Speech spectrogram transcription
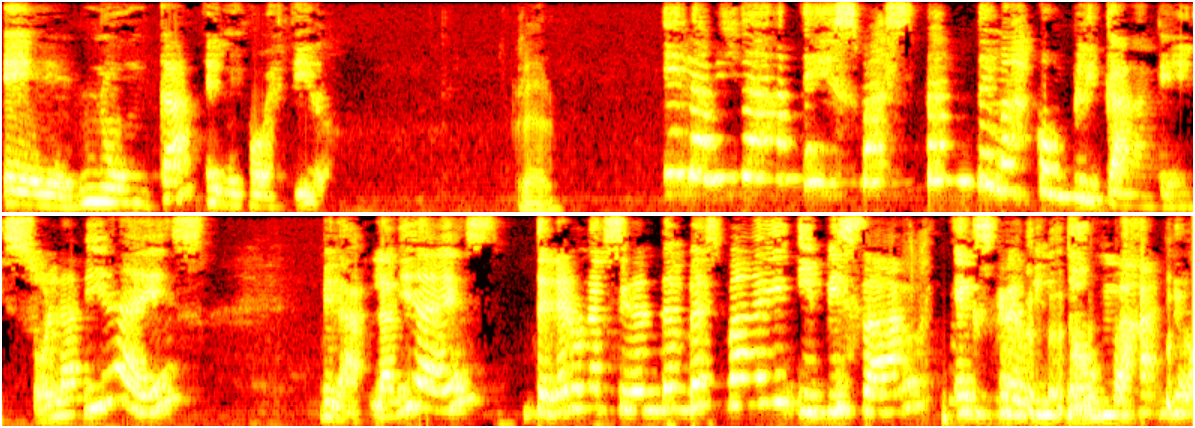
eh, nunca el mismo vestido. Claro. Y la vida es bastante más complicada que eso. La vida es, mira, la vida es tener un accidente en Best Buy y pisar excremento humano.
